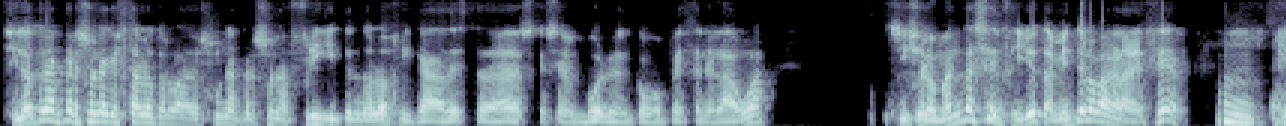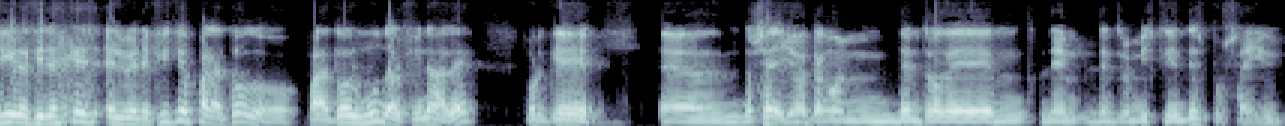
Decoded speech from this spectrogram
si la otra persona que está al otro lado es una persona friki tecnológica de estas que se envuelven como pez en el agua, si se lo manda sencillo también te lo va a agradecer. Mm. Quiero decir, es que el beneficio es para todo, para todo el mundo al final, ¿eh? Porque, eh, no sé, yo tengo en- dentro de, de- dentro de mis clientes, pues ahí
